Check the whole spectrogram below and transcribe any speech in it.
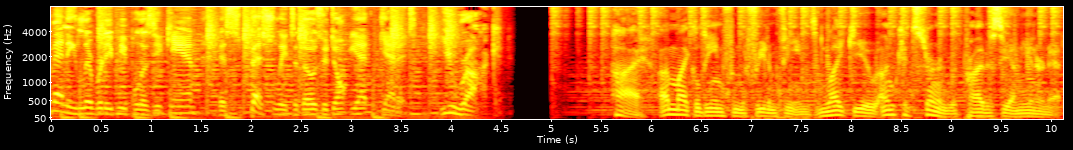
many Liberty people as you can, especially to those who don't yet get it. You rock. Hi, I'm Michael Dean from the Freedom Feens, and like you, I'm concerned with privacy on the internet.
